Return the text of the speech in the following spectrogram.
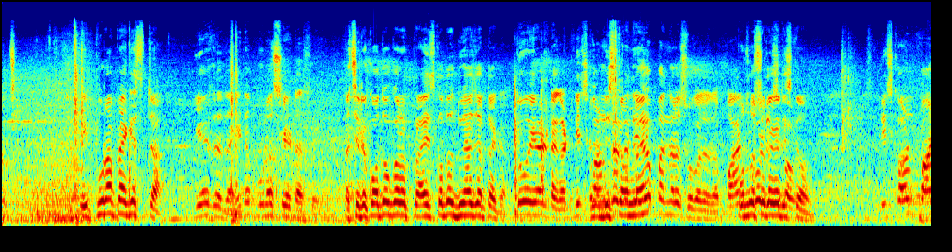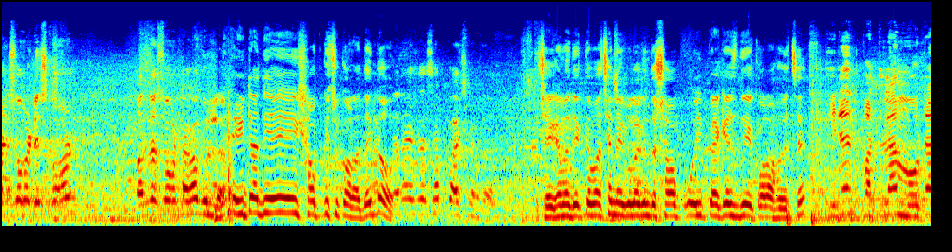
আচ্ছা। এই পুরো প্যাকেজটা ইয়ে দাদা এটা সেট আছে। কত করে প্রাইস কত? হাজার টাকা। দু হাজার টাকা। ডিসকাউন্ট ডিসকাউন্ট দাদা। পনেরোশো টাকা ডিসকাউন্ট ডিসকাউন্ট পাঁচশো টাকা ডিসকাউন্ট পনেরোশো টাকা বলল মানে এইটা সব কিছু করা তাই তো? সব সেখানে আচ্ছা, দেখতে পাচ্ছেন এগুলো কিন্তু সব ওই প্যাকেজ দিয়ে করা হয়েছে। এটা পাতলা মোটা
